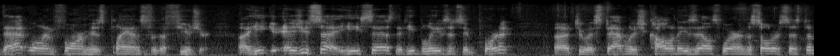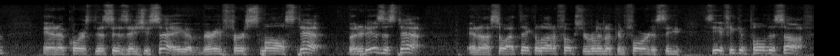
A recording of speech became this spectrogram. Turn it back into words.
that will inform his plans for the future. Uh, he, as you say, he says that he believes it's important uh, to establish colonies elsewhere in the solar system. And of course, this is, as you say, a very first small step, but it is a step. And uh, so I think a lot of folks are really looking forward to see, see if he can pull this off.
